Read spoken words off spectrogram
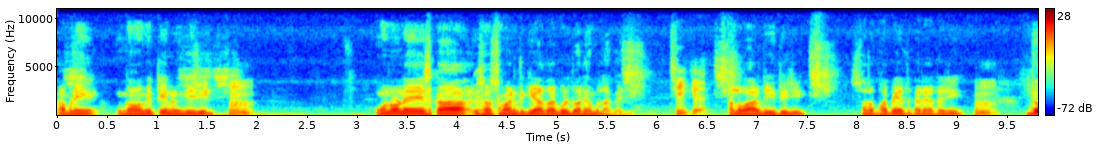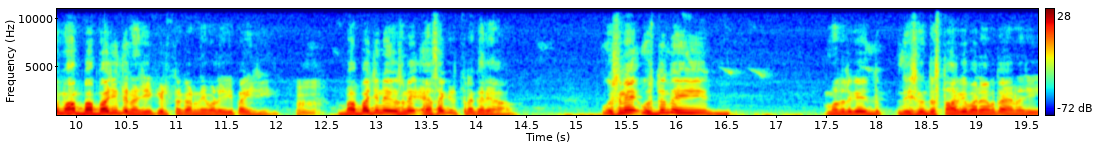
अपने गांव की तीन की जी ਹੂੰ उन्होंने इसका इसमें सम्मानित किया था गुरुद्वारे में बुलाकर जी ਠੀਕ ਹੈ तलवार दी थी जी सरफा भेद कराया था जी ਹੂੰ जो वहाँ बाबा जी थे ना जी कीर्तन करने वाले जी भाई जी ਹੂੰ बाबा जी ने उसने ऐसा कीर्तन कराया उसने उस दिन तो ही मतलब कि द- जिसने दस्तार के बारे में बताया ना जी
